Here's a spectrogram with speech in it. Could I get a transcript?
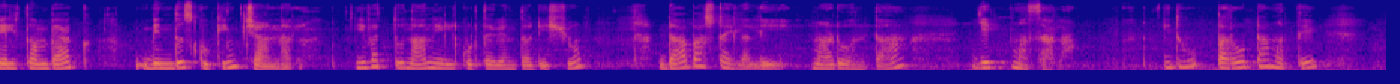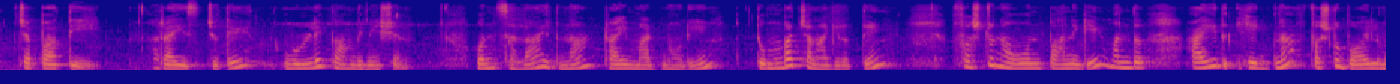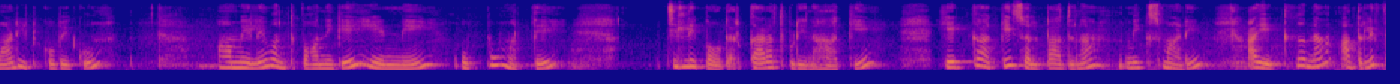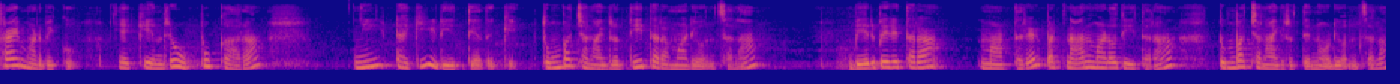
Welcome back. Bindu's cooking channel. ಇವತ್ತು ನಾನು ಹೇಳ್ಕೊಡ್ತಾ ಇರೋಂಥ ಡಿಶ್ಶು ಡಾಬಾ ಸ್ಟೈಲಲ್ಲಿ ಮಾಡುವಂಥ ಎಗ್ ಮಸಾಲ. ಇದು ಪರೋಟ ಮತ್ತು ಚಪಾತಿ, ರೈಸ್ ಜೊತೆ ಒಳ್ಳೆ ಕಾಂಬಿನೇಷನ್. ಒಂದು ಸಲ ಇದನ್ನು ಟ್ರೈ ಮಾಡಿ ನೋಡಿ, ತುಂಬ ಚೆನ್ನಾಗಿರುತ್ತೆ. ಫಸ್ಟು ನಾವು ಒಂದು ಪಾನಿಗೆ ಒಂದು ಐದು ಹೆಗ್ನ ಫಸ್ಟು ಬಾಯ್ಲ್ ಮಾಡಿ ಇಟ್ಕೋಬೇಕು. ಆಮೇಲೆ ಒಂದು ಪಾನಿಗೆ ಎಣ್ಣೆ, ಉಪ್ಪು ಮತ್ತು ಚಿಲ್ಲಿ ಪೌಡರ್, ಖಾರದ ಪುಡಿನ ಹಾಕಿ, ಎಗ್ ಹಾಕಿ ಸ್ವಲ್ಪ ಅದನ್ನು ಮಿಕ್ಸ್ ಮಾಡಿ, ಆ ಎಗ್ಗನ್ನ ಅದರಲ್ಲಿ ಫ್ರೈ ಮಾಡಬೇಕು. ಯಾಕೆ ಅಂದರೆ ಉಪ್ಪು, ಖಾರ ನೀಟಾಗಿ ಹಿಡಿಯುತ್ತೆ ಅದಕ್ಕೆ. ತುಂಬ ಚೆನ್ನಾಗಿರುತ್ತೆ ಈ ಥರ ಮಾಡಿ ಒಂದು ಸಲ ಬೇರೆ ಬೇರೆ ಥರ ಮಾಡ್ತಾರೆ ಬಟ್ ನಾನು ಮಾಡೋದು ಈ ಥರ ತುಂಬ ಚೆನ್ನಾಗಿರುತ್ತೆ ನೋಡಿ ಒಂದು ಸಲ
